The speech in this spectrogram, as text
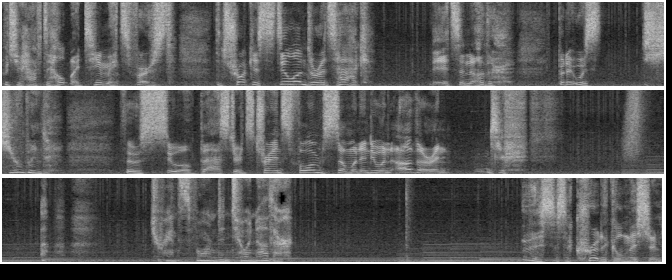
but you have to help my teammates first. The truck is still under attack. It's another, but it was human. Those Suoh bastards transformed someone into an other and. Transformed into another. This is a critical mission.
